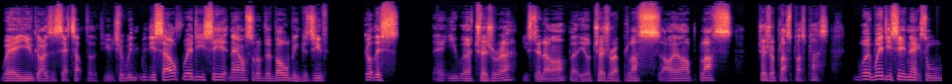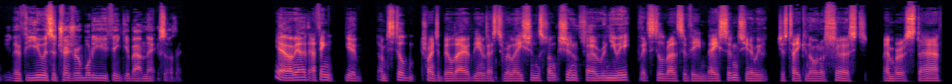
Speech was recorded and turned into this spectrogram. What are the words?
where you guys are set up for the future. With with yourself, where do you see it now sort of evolving? Because you've got this eh, you were treasurer, you still are, but you're treasurer plus IR plus treasurer plus plus plus. Where, where do you see it next? Or you know, for you as a treasurer, what are you thinking about next? Sort of thing. Yeah, I mean, I, I think you know I'm still trying to build out the investor relations function for Renewi. It's still relatively nascent. You know, we've just taken on a first member of staff.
